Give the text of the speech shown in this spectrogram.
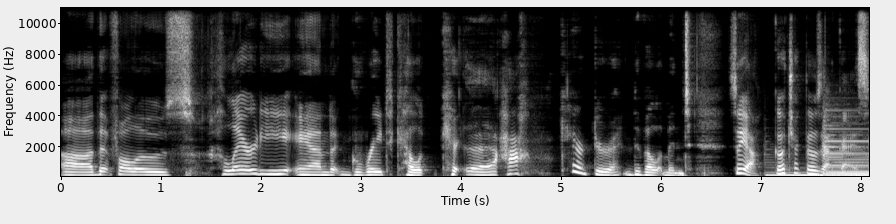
uh, that follows hilarity and great cal- ca- uh, character development. So, yeah, go check those out, guys.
